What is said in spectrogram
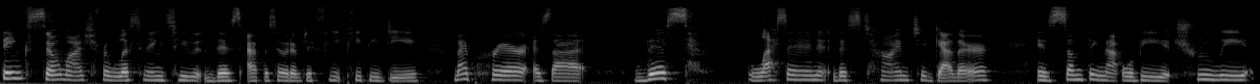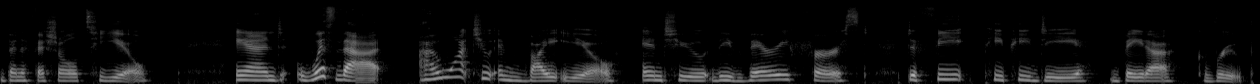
Thanks so much for listening to this episode of Defeat PPD. My prayer is that this lesson, this time together, is something that will be truly beneficial to you. And with that, I want to invite you into the very first Defeat PPD beta group.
